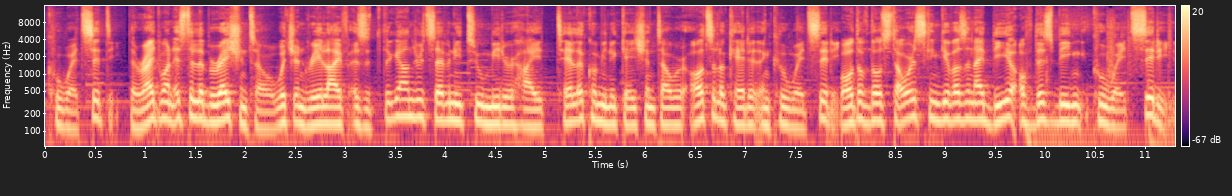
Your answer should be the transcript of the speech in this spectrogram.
Kuwait City. The right one is the Liberation Tower, which in real life is a 372 meter high telecommunication tower also located in Kuwait City. Both of those towers can give us an idea of this being Kuwait City,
